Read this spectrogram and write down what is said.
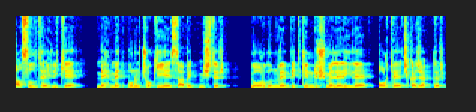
asıl tehlike Mehmet bunu çok iyi hesap etmiştir. Yorgun ve bitkin düşmeleriyle ortaya çıkacaktır.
